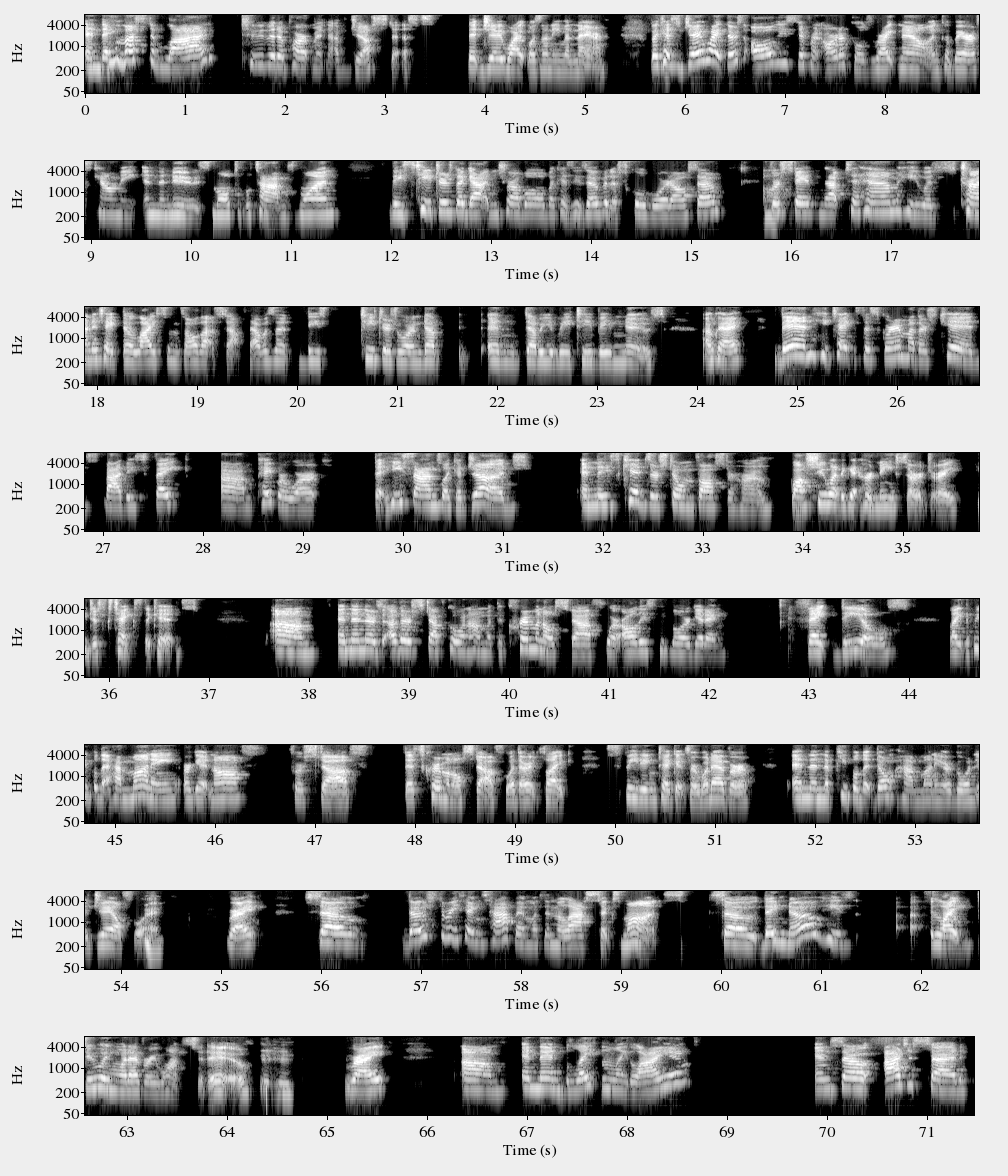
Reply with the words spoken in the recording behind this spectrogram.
And they must have lied to the Department of Justice that Jay White wasn't even there. Because Jay White, there's all these different articles right now in Cabarrus County in the news multiple times. One, these teachers that got in trouble because he's over the school board also oh. for standing up to him. He was trying to take their license, all that stuff. That was it. These teachers were in, w- in WBTV news. Okay. Then he takes this grandmother's kids by these fake um, paperwork that he signs like a judge and these kids are still in foster home while she went to get her knee surgery. He just takes the kids. Um, and then there's other stuff going on with the criminal stuff where all these people are getting fake deals. Like the people that have money are getting off for stuff that's criminal stuff whether it's like speeding tickets or whatever and then the people that don't have money are going to jail for it right so those three things happen within the last six months so they know he's like doing whatever he wants to do. Mm-hmm. Right. Um, and then blatantly lying. And so I just said,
